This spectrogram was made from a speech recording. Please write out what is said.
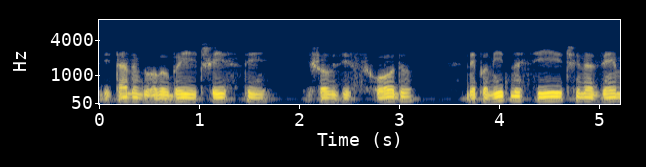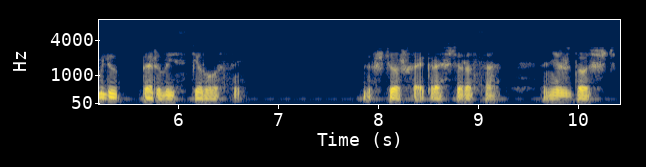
Світанок голубий і чистий йшов зі сходу, непомітно сіючи на землю перлисті роси. Ну що ж, хай краще роса, ніж дощ.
